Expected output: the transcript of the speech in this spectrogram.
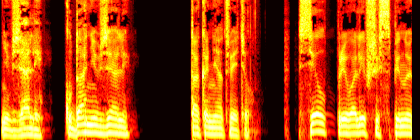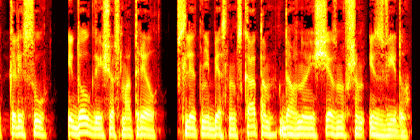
Не взяли. Куда не взяли? Так и не ответил. сел, привалившись спиной к колесу, и долго еще смотрел вслед небесным скатам, давно исчезнувшим из виду.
